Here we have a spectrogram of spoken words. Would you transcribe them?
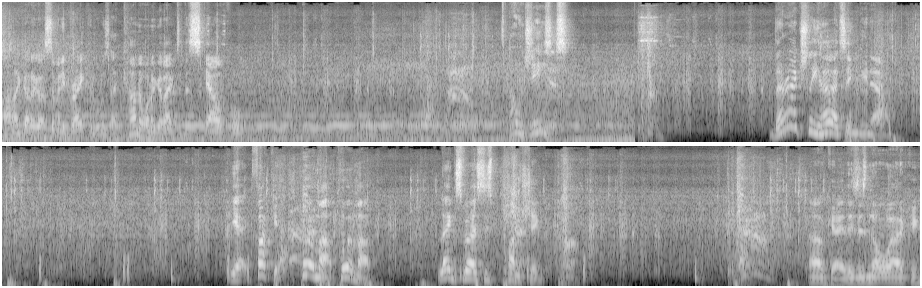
oh my god, I got so many breakables. I kind of want to go back to the scalpel. Oh, Jesus! They're actually hurting me now. Yeah, fuck it. Put them up, put them up. Legs versus punching. Okay, this is not working.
